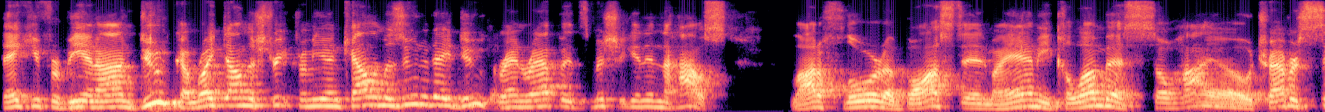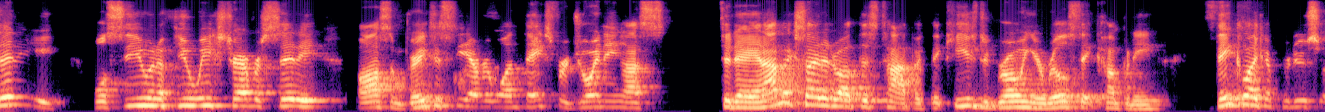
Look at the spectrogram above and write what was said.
Thank you for being on. Duke, I'm right down the street from you in Kalamazoo today. Duke, Grand Rapids, Michigan in the house. A lot of Florida, Boston, Miami, Columbus, Ohio, Traverse City. We'll see you in a few weeks, Traverse City. Awesome. Great to see everyone. Thanks for joining us today. And I'm excited about this topic the keys to growing your real estate company. Think like a producer,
